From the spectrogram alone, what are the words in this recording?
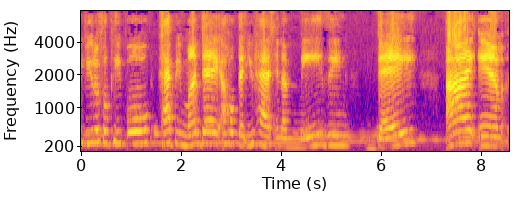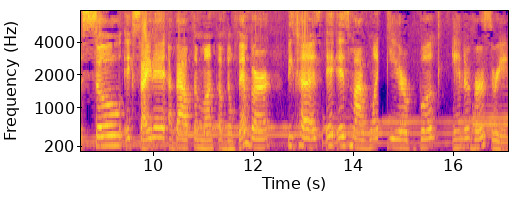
beautiful people. Happy Monday. I hope that you had an amazing day. I am so excited about the month of November because it is my one year book anniversary.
